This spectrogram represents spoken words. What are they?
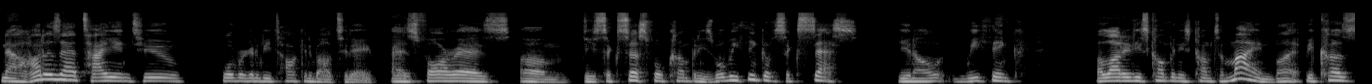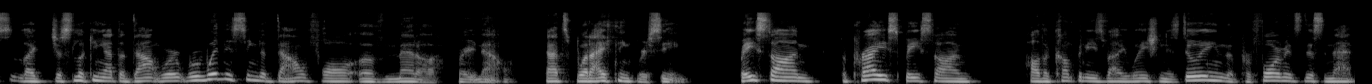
Now, how does that tie into what we're going to be talking about today as far as um, these successful companies? What we think of success, you know, we think a lot of these companies come to mind, but because like just looking at the down, we're we're witnessing the downfall of Meta right now. That's what I think we're seeing, based on the price, based on how the company's valuation is doing, the performance, this and that.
